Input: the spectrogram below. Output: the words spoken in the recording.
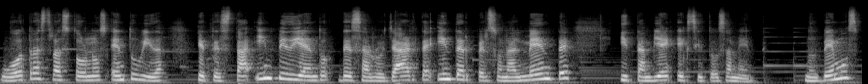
u otros trastornos en tu vida que te está impidiendo desarrollarte interpersonalmente y también exitosamente. Nos vemos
